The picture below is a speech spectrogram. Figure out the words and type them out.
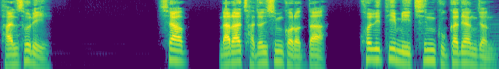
단소리 샵 나라 자존심 걸었다. 퀄리티 미친 국가대항전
